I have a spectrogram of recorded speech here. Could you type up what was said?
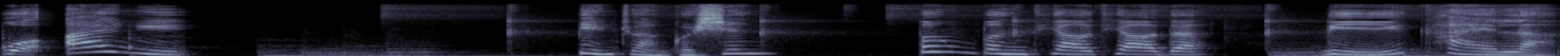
我爱你。”便转过身，蹦蹦跳跳的离开了。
